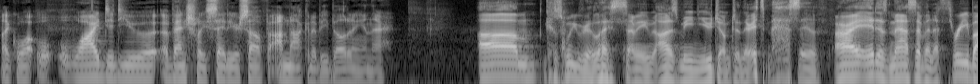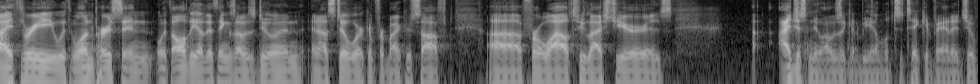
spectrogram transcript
Like, what? Why did you eventually say to yourself, "I'm not going to be building in there"? Um, because we realized, I mean, honest, me and you jumped in there. It's massive. All right, it is massive, and a three by three with one person, with all the other things I was doing, and I was still working for Microsoft uh, for a while too. Last year is, I just knew I wasn't going to be able to take advantage of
